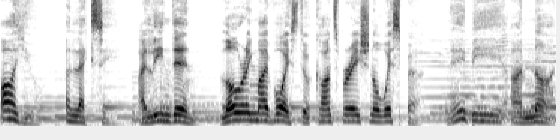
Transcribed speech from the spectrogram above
are you, Alexei? I leaned in, lowering my voice to a conspirational whisper. Maybe I'm not,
